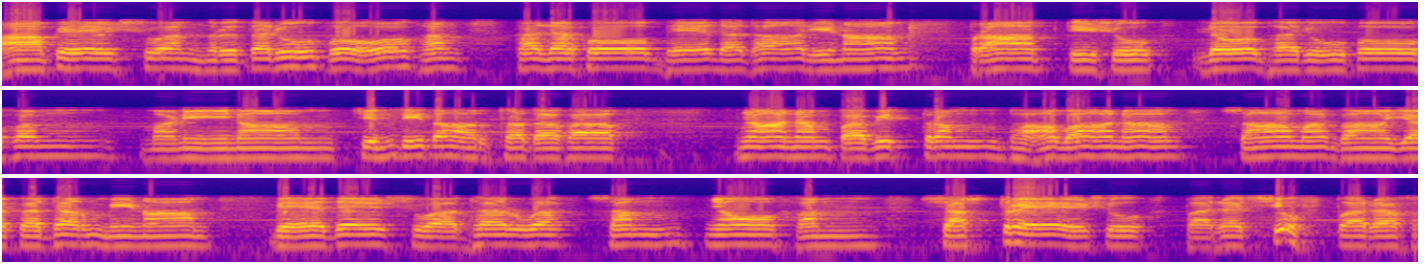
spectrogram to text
पापेष्वनृतरूपोऽहं कलहो भेदधारिणां प्राप्तिषु लोभरूपोऽहं मणीनां चिन्तितार्थतः ज्ञानं पवित्रं भावानां सामगायकधर्मिणां वेदेष्वधर्वसंज्ञोऽहं शस्त्रेषु परशुः परः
